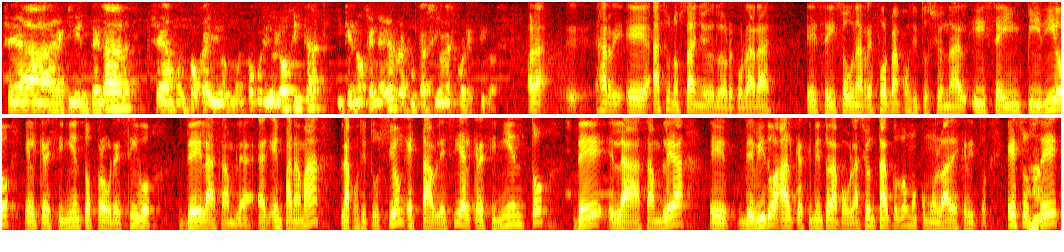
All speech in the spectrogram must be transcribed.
sea clientelar, sea muy, poca, muy poco ideológica y que no genere reputaciones colectivas. Ahora, eh, Harry, eh, hace unos años, lo recordarás, eh, se hizo una reforma constitucional y se impidió el crecimiento progresivo de la Asamblea. En Panamá, la constitución establecía el crecimiento de la Asamblea eh, debido al crecimiento de la población, tal como, como lo ha descrito. Eso se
